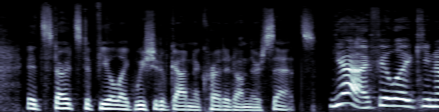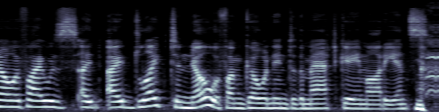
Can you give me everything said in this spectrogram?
it starts to feel like we should have gotten a credit on their sets. Yeah, I feel like, you know, if I was, I, I'd like to know if I'm going into the match game audience.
